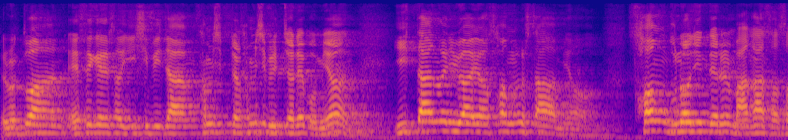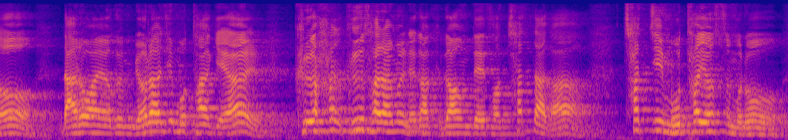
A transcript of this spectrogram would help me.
여러분 또한 에스겔서 22장 30절 31절에 보면 이 땅을 위하여 성을 쌓으며 성 무너진 데를 막아서서 나로 하여금 멸하지 못하게 할그 그 사람을 내가 그 가운데서 찾다가 찾지 못하였으므로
